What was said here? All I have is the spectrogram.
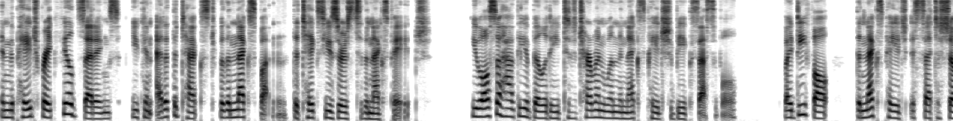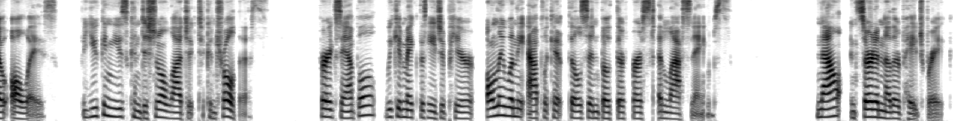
In the Page Break field settings, you can edit the text for the Next button that takes users to the next page. You also have the ability to determine when the next page should be accessible. By default, the next page is set to show always, but you can use conditional logic to control this. For example, we can make the page appear only when the applicant fills in both their first and last names. Now, insert another page break.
